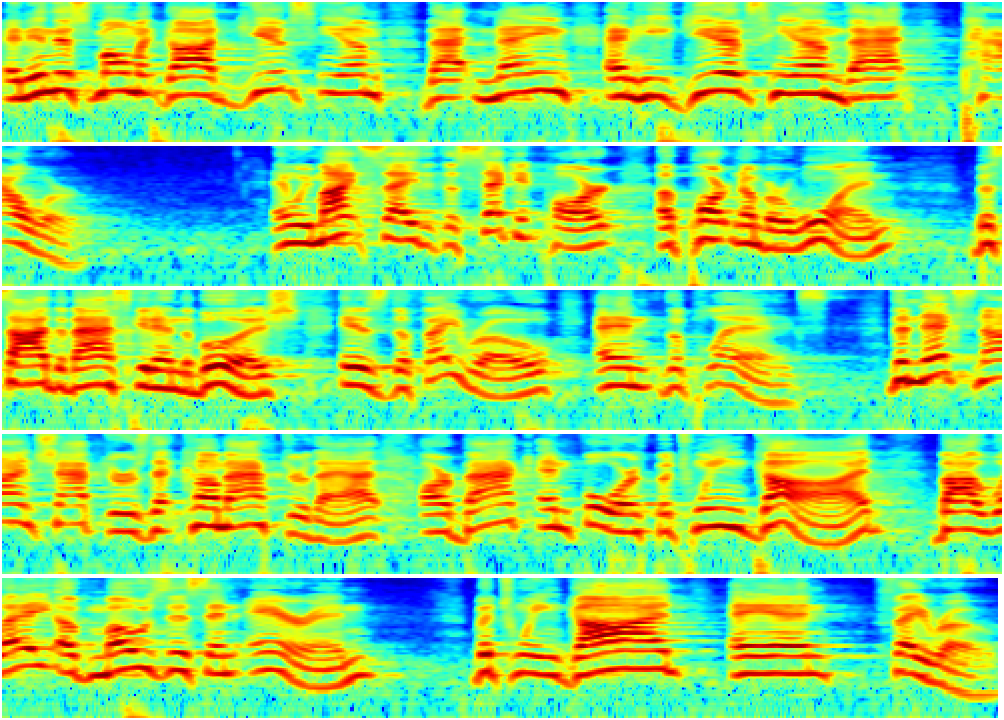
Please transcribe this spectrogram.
And in this moment, God gives him that name and he gives him that power. And we might say that the second part of part number one, beside the basket and the bush, is the Pharaoh and the plagues. The next nine chapters that come after that are back and forth between God, by way of Moses and Aaron, between God and Pharaoh.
